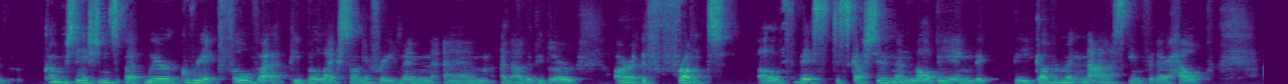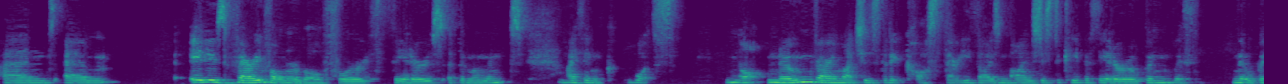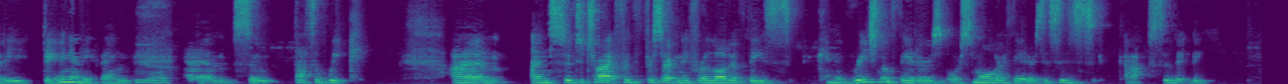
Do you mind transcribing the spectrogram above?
conversations, but we're grateful that people like Sonia Friedman um, and other people are are at the front of this discussion and lobbying the, the government and asking for their help. And um, it is very vulnerable for theatres at the moment. I think what's not known very much is that it costs thirty thousand pounds just to keep a theatre open with nobody doing anything. yeah, Um, so that's a week. Um, and so to try for, for certainly for a lot of these kind of regional theatres or smaller theatres, this is absolutely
